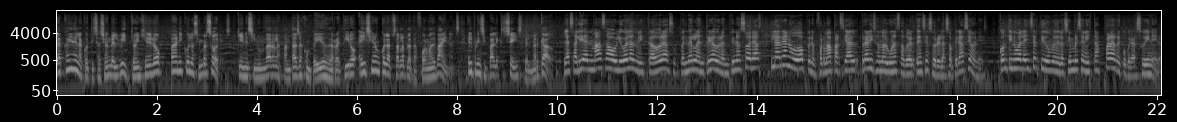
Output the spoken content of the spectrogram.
La caída en la cotización del Bitcoin generó pánico en los inversores, quienes inundaron las pantallas con pedidos de retiro e hicieron colapsar la plataforma de Binance, el principal exchange del mercado. La salida en masa obligó a la administradora a suspender la entrega durante unas horas y la reanudó, pero en forma parcial, realizando algunas advertencias sobre las operaciones. Continúa la incertidumbre de los inversionistas para recuperar su dinero.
